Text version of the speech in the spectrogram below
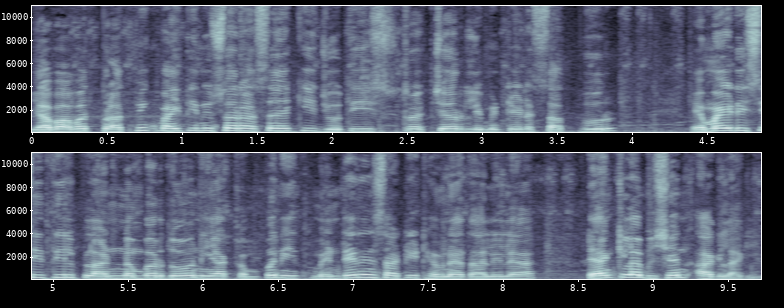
याबाबत प्राथमिक माहितीनुसार असं आहे की Jyoti structure limited Satpur M I D सीतील प्लांट नंबर दोन या कंपनीत मेंटेनन्ससाठी ठेवण्यात आलेल्या टँकला भीषण आग लागली.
